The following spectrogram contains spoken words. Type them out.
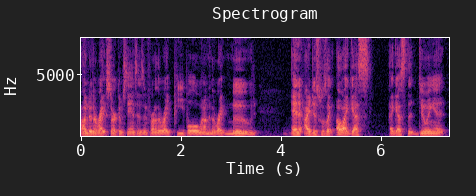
under the right circumstances, in front of the right people, when I'm in the right mood, and I just was like, oh, I guess, I guess that doing it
